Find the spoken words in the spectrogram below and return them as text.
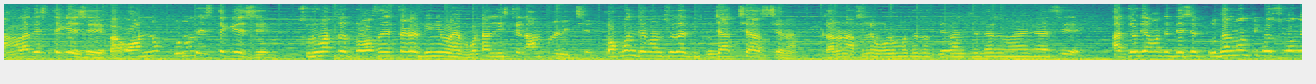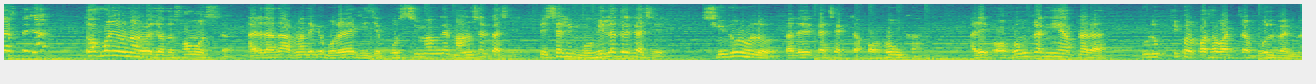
বাংলাদেশ থেকে এসে বা অন্য কোনো দেশ থেকে এসে শুধুমাত্র দশ হাজার টাকার বিনিময়ে ভোটার লিস্টে নাম তুলে নিচ্ছে তখন দেবাংশুদা যাচ্ছে আসছে না। কারণ আসলে ওর মধ্যে তো দেবাংশুদার হয়ে গেছে আর যদি আমাদের দেশের প্রধানমন্ত্রী পশ্চিমবঙ্গে আসতে যায় তখনই ওনার হয়ে যত সমস্যা। আরে দাদা, আপনাদেরকে বলে রাখি যে পশ্চিমবঙ্গের মানুষের কাছে স্পেশালি মহিলাদের কাছে, সিঁদুর হলো তাদের কাছে একটা অহংকার। আর এই অহংকার নিয়ে আপনারা কুলুক্তিকর কথাবার্তা বলবেন না।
